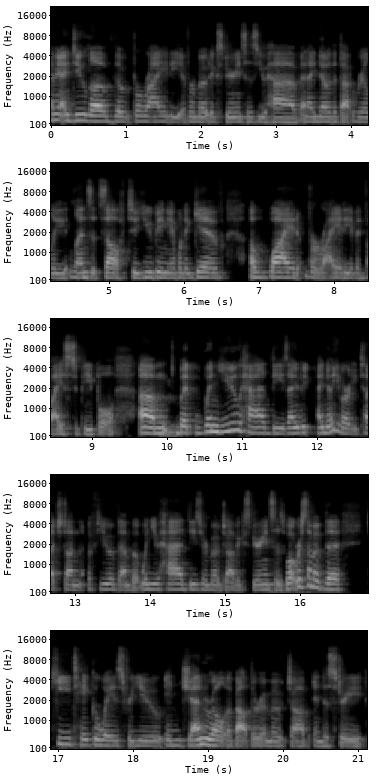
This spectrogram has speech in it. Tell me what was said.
I mean, I do love the variety of remote experiences you have. And I know that that really lends itself to you being able to give a wide variety of advice to people. Um, mm-hmm. But when you had these, I, I know you've already touched on a few of them, but when you had these remote job experiences, what were some of the key takeaways for you in general about the remote job industry?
